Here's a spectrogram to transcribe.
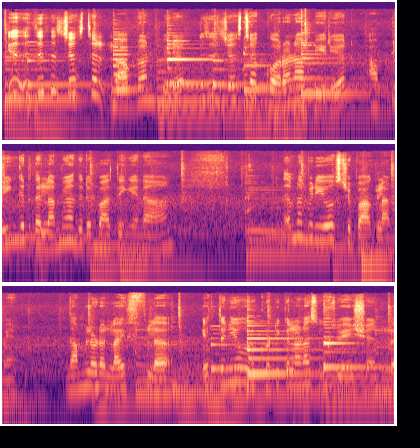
this is just a lockdown period this is just a corona period அப்படிங்கிறது எல்லாமே வந்துட்டு பார்த்தீங்கன்னா நம்ம இப்படி யோசிச்சு பார்க்கலாமே. நம்மளோட லைஃப்பில் எத்தனையோ ஒரு கிரிட்டிக்கலான சுச்சுவேஷனில்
